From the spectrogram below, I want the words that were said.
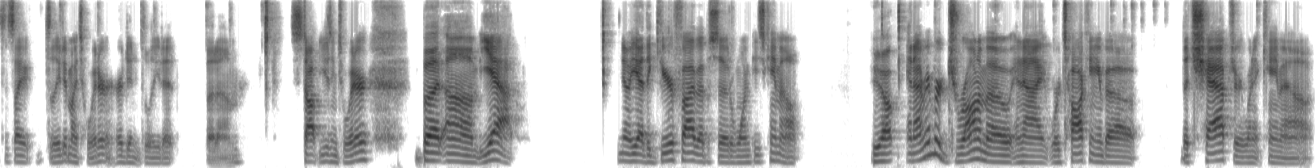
since I deleted my Twitter or didn't delete it, but um, stopped using Twitter. But um, yeah, no, yeah, the Gear Five episode of One Piece came out, Yep. and I remember Geronimo and I were talking about the chapter when it came out.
